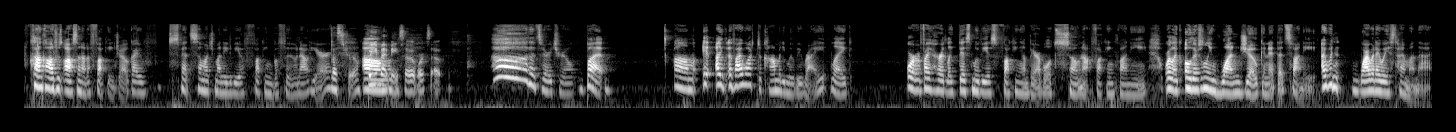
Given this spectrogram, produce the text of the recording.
Clown college was also not a fucking joke. I spent so much money to be a fucking buffoon out here. That's true. But you Um, met me, so it works out. That's very true. But um, it, like if I watched a comedy movie, right, like, or if I heard like this movie is fucking unbearable, it's so not fucking funny, or like oh, there's only one joke in it that's funny, I wouldn't. Why would I waste time on that?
